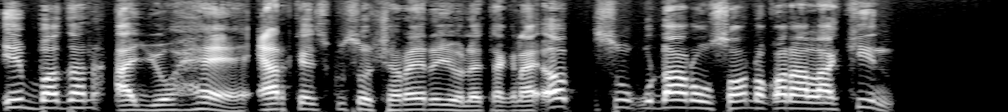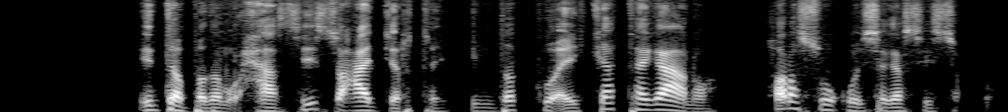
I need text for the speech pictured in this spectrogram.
in badan ayuu hee cerka isku soo shareerayo la tagnay ob suuqu dhaanuu soo noqonaa laakiin inta badan waxaa sii soca jirtay in dadku ay ka tagaanoo hore suuqu isaga sii socdo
